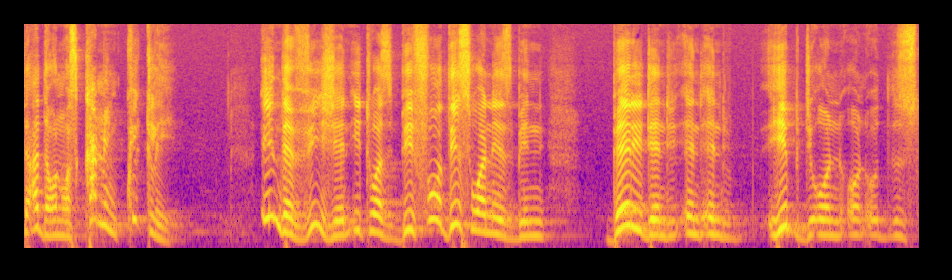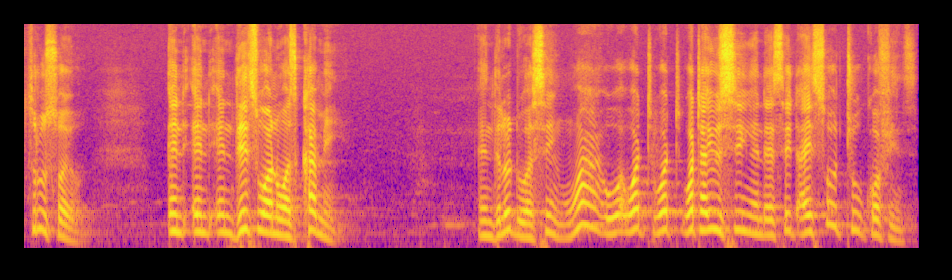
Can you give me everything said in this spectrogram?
the other one was coming quickly in the vision it was before this one has been buried and, and, and heaped on, on, on through soil and, and, and this one was coming and the Lord was saying, Why, what, what, what are you seeing? And I said, I saw two coffins.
